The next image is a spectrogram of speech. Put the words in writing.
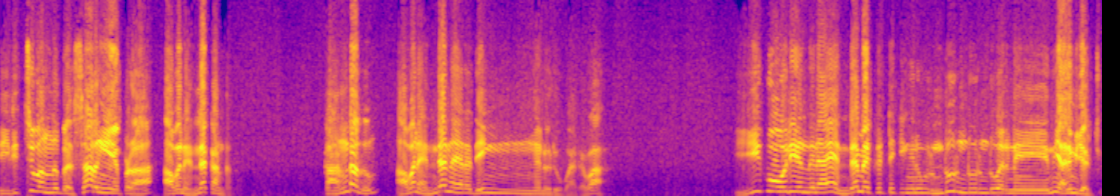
തിരിച്ചു വന്ന് ബസ് ഇറങ്ങിയപ്പോഴാ അവൻ എന്നെ കണ്ടത്. കണ്ടതും അവൻ എന്റെ നേരെ ഇങ്ങനൊരു ഇങ്ങനെ ഒരു വരവാ. ഈ ഗോലി എന്തിനാ എന്റെ മെക്കിട്ടേക്ക് ഇങ്ങനെ ഉരുണ്ടു ഉരുണ്ടു ഉരുണ്ടു വരണേന്ന് ഞാനും വിചാരിച്ചു.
